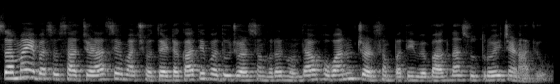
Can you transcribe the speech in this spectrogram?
સમયે બસો સાત જળાશયોમાં છોતેર ટકાથી વધુ જળ સંગ્રહ નોંધાયો હોવાનું જળ સંપત્તિ વિભાગના સૂત્રોએ જણાવ્યું.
